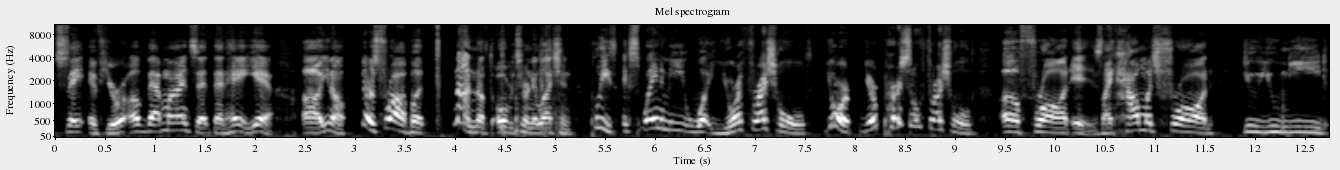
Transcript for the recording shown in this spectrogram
say if you're of that mindset that hey, yeah, uh, you know, there's fraud, but not enough to overturn the election. Please explain to me what your threshold, your your personal threshold of fraud is. Like how much fraud do you need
